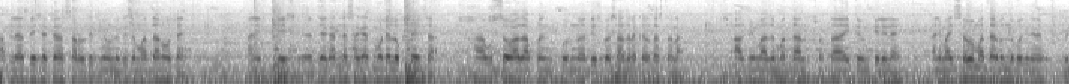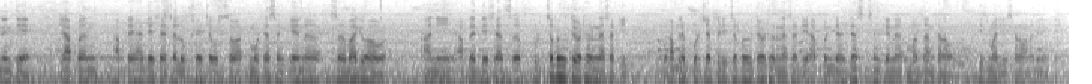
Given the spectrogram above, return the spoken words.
आपल्या देशाच्या सार्वत्रिक निवडणुकीचं मतदान होत आहे. आणि देश जगातल्या सगळ्यात मोठ्या लोकशाहीचा हा उत्सव आज आपण पूर्ण देशभर साजरा करत असताना आज मी माझं मतदान स्वतः इथे येऊन केलेलं आहे. आणि माझी सर्व मतदार बंधू भगिनींना विनंती आहे की आपण आपल्या ह्या देशाच्या लोकशाहीच्या उत्सवात मोठ्या संख्येनं सहभागी व्हावं. आणि आपल्या देशाचं पुढचं भवितव्य ठरवण्यासाठी आपल्या पुढच्या पिढीचं भवितव्य ठरवण्यासाठी आपण जास्तीत जास्त संख्येनं मतदान करावं हीच माझी सर्वांना विनंती आहे.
